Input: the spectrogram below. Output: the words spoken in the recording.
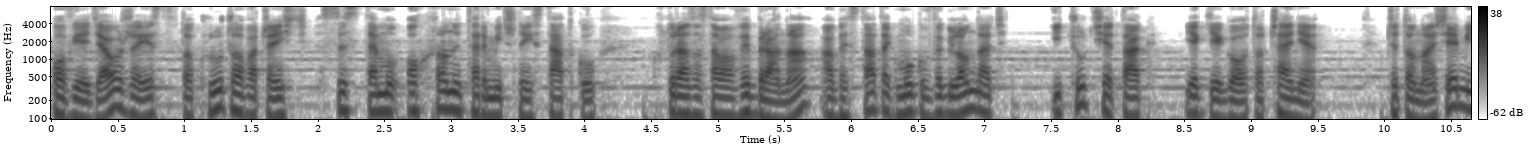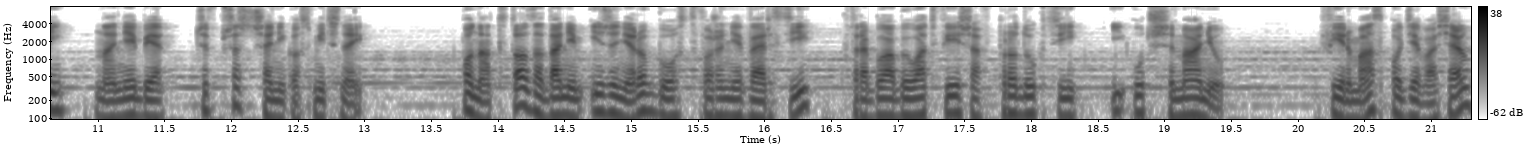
powiedział, że jest to kluczowa część systemu ochrony termicznej statku, która została wybrana, aby statek mógł wyglądać i czuć się tak, jak jego otoczenie, czy to na Ziemi, na niebie, czy w przestrzeni kosmicznej. Ponadto zadaniem inżynierów było stworzenie wersji, która byłaby łatwiejsza w produkcji i utrzymaniu. Firma spodziewa się,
